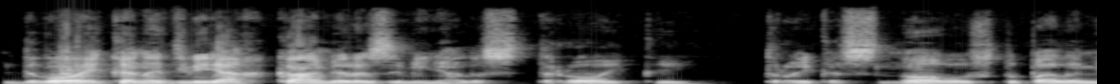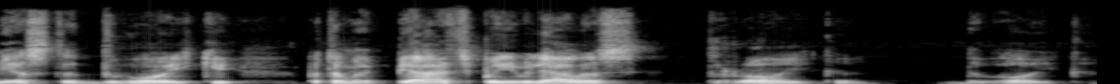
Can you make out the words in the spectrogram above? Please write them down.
Двойка на дверях камеры заменялась тройкой, тройка снова уступала место двойке, потом опять появлялась тройка, двойка,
